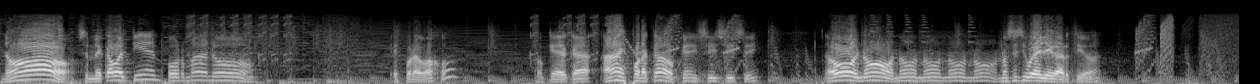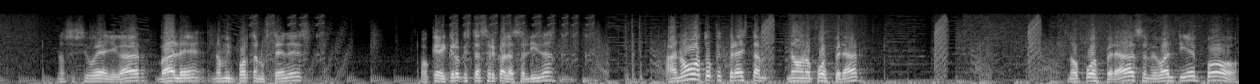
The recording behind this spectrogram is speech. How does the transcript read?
No, se me acaba el tiempo, hermano. ¿Es por abajo? Ok, acá. Ah, es por acá, ok, sí, sí, sí. No, no, no, no, no, no. No sé si voy a llegar, tío. No sé si voy a llegar. Vale, no me importan ustedes. Ok, creo que está cerca la salida. Ah, no, tengo que esperar esta... No, no puedo esperar. No puedo esperar, se me va el tiempo.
